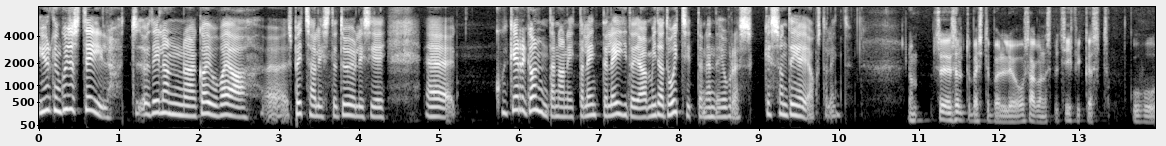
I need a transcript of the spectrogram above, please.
Jürgen, kuidas teil, teil on ka ju vaja äh, spetsialiste, töölisi, äh, kui kerge on täna neid talente leida ja mida te otsite nende juures, kes on teie jaoks talent? no see sõltub hästi palju osakonna spetsiifikast, kuhu,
